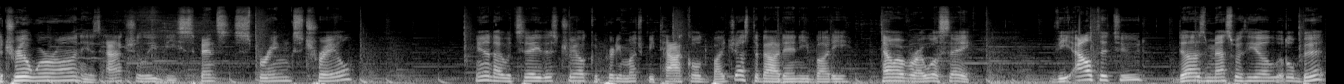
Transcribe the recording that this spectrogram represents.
The trail we're on is actually the Spence Springs Trail. And I would say this trail could pretty much be tackled by just about anybody. However, I will say the altitude does mess with you a little bit,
